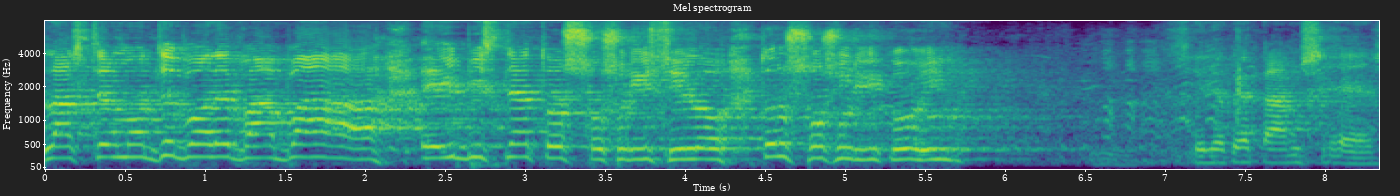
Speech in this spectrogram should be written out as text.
লাস্টের মধ্যে বলে, বাবা, এই বিছনায় তোর শ্বশুরি ছিল। তোর শ্বশুরি কই? ছেলেটা কাম শেষ।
